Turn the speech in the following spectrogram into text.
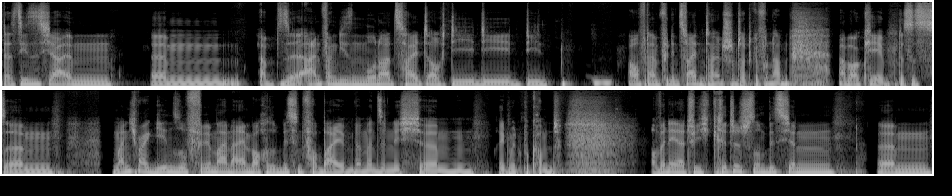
dass dieses Jahr im ähm, ab Anfang diesen Monats halt auch die, die, die Aufnahmen für den zweiten Teil schon stattgefunden haben. Aber okay, das ist ähm, manchmal gehen so Filme an einem auch so ein bisschen vorbei, wenn man sie nicht ähm, direkt mitbekommt. Auch wenn er natürlich kritisch so ein bisschen ähm,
